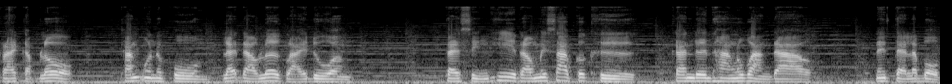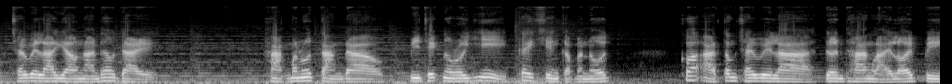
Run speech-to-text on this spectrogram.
คล้ายกับโลก ทั้งอุณหภูมิและดาวฤกษ์หลายดวง แต่สิ่งที่เราไม่ทราบก็คือ การเดินทางระหว่างดาว ในแต่ระบบใช้เวลายาวนานเท่าใด หากมนุษย์ต่างดาวมีเทคโนโลยีใกล้เคียงกับมนุษย์ ก็อาจต้องใช้เวลาเดินทางหลายร้อยปี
